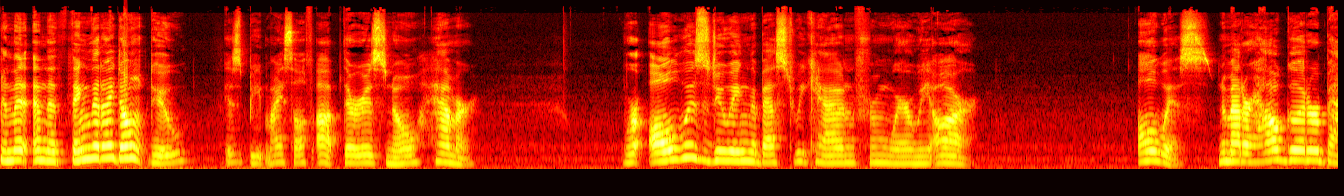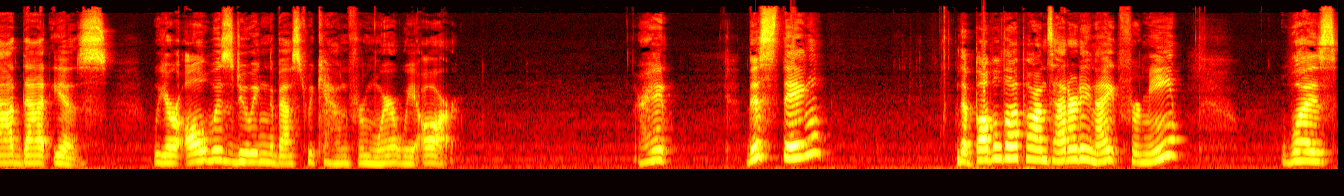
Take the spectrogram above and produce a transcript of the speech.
And the and the thing that I don't do is beat myself up. There is no hammer. We're always doing the best we can from where we are. Always, no matter how good or bad that is, we are always doing the best we can from where we are. right? This thing that bubbled up on Saturday night for me was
